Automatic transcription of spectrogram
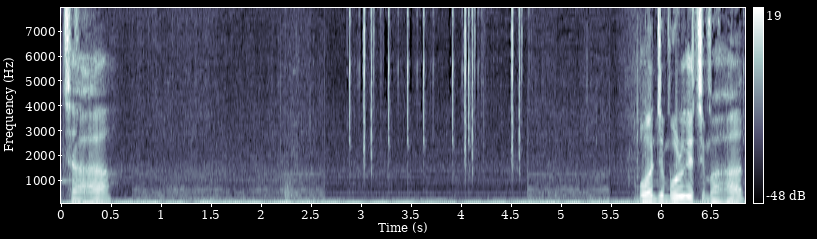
자. 뭔지 모르겠지만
